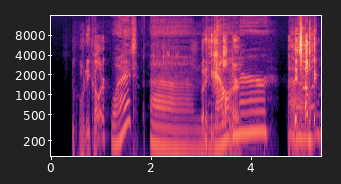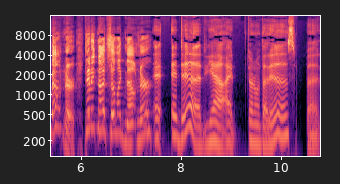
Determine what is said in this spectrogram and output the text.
What do you call her? What? Um, What do you call her? Mountaineer? it sounded like Mountaineer. Did it not sound like Mountaineer? It it did. Yeah, I don't know what that is, but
